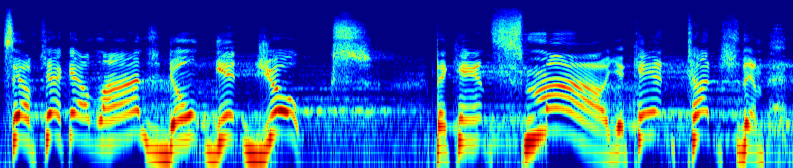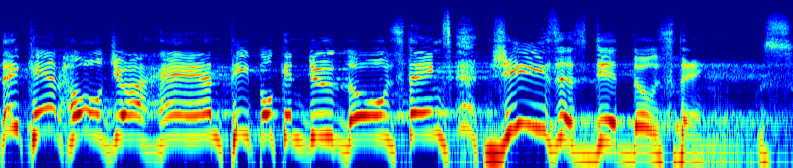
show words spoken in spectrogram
Self checkout lines don't get jokes. They can't smile. You can't touch them. They can't hold your hand. People can do those things. Jesus did those things.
